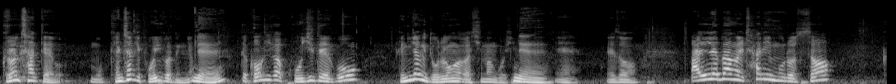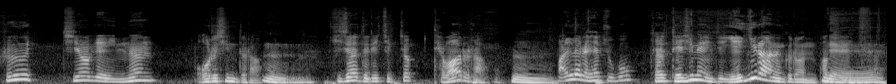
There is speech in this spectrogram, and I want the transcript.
그런 찾게 뭐 괜찮게 보이거든요. 네. 근데 거기가 고지대고 굉장히 노령화가 심한 곳입니다. 네. 예. 그래서 빨래방을 차림으로써 그 지역에 있는 어르신들하고 음. 기자들이 직접 대화를 하고 음. 빨래를 해주고 대신에 이제 얘기를 하는 그런 방식입니다. 네.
